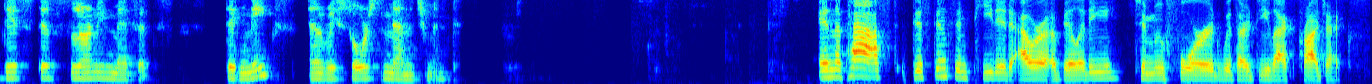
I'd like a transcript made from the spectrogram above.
distance learning methods, techniques, and resource management. In the past, distance impeded our ability to move forward with our DLAC projects.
